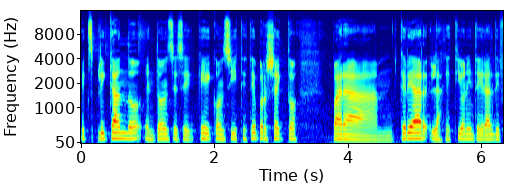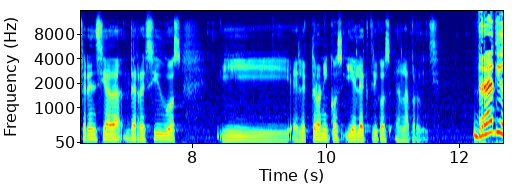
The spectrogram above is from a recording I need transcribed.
explicando entonces en qué consiste este proyecto para mm, crear la gestión integral diferenciada de residuos y electrónicos y eléctricos en la provincia. Radio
